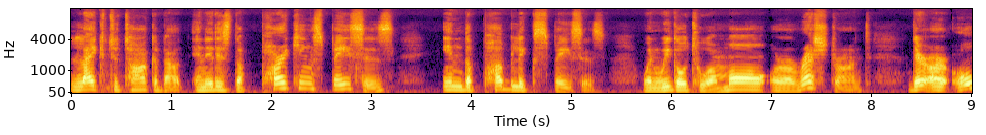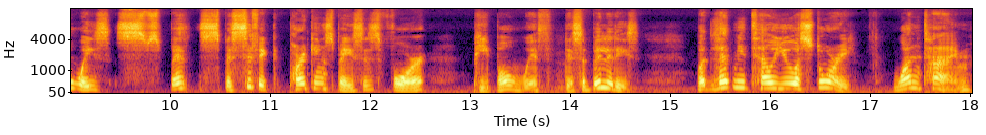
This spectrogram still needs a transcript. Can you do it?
like to talk about, and it is the parking spaces in the public spaces. When we go to a mall or a restaurant, there are always spe- specific parking spaces for people with disabilities. But let me tell you a story. One time,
